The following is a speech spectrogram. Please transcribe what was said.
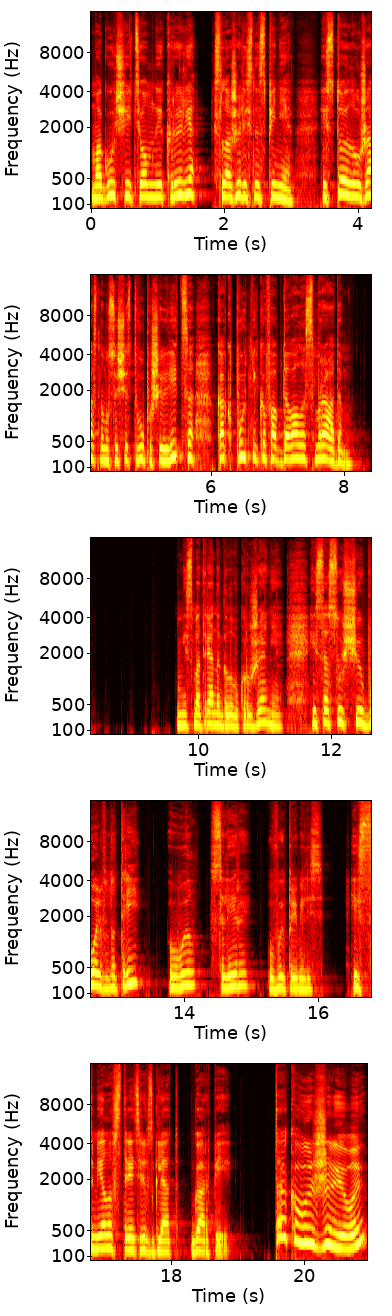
Могучие темные крылья сложились на спине, и стоило ужасному существу пошевелиться, как путников обдавало смрадом. Несмотря на головокружение и сосущую боль внутри, Уилл с Лирой выпрямились и смело встретили взгляд Гарпии. «Так вы живы?»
